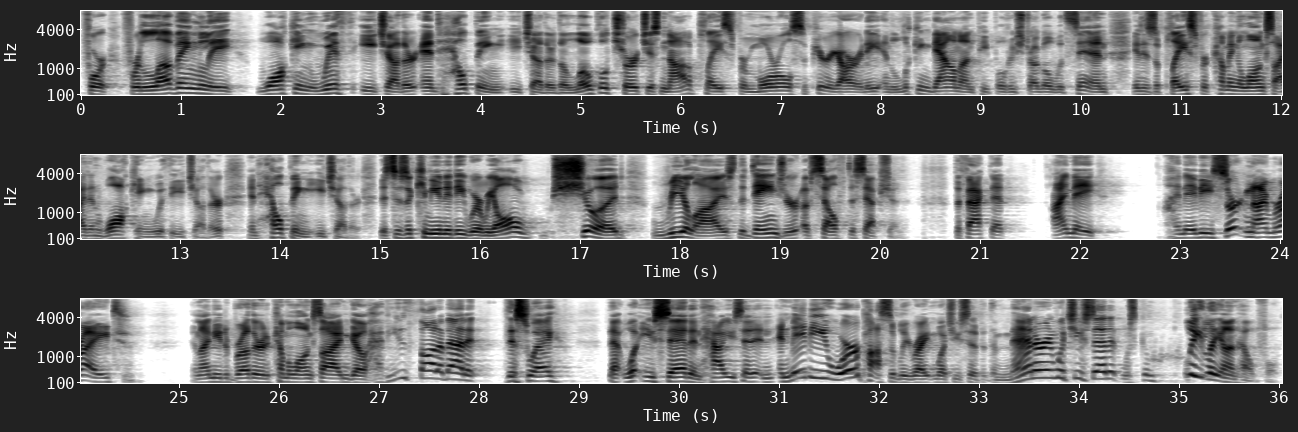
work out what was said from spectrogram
for, for lovingly walking with each other and helping each other. The local church is not a place for moral superiority and looking down on people who struggle with sin. It is a place for coming alongside and walking with each other and helping each other. This is a community where we all should realize the danger of self deception. The fact that I may, I may be certain I'm right, and I need a brother to come alongside and go, Have you thought about it this way? That what you said and how you said it, and, and maybe you were possibly right in what you said, but the manner in which you said it was completely unhelpful,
